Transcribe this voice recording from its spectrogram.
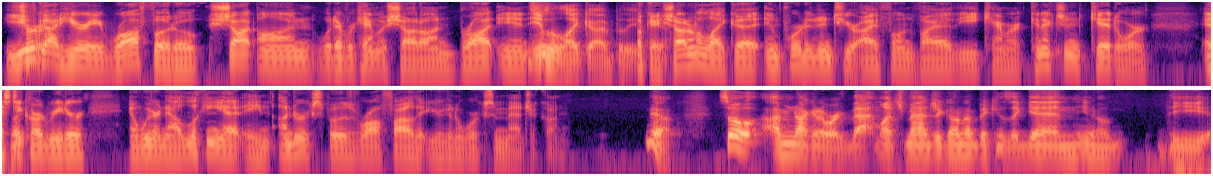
you've Sure. got here a RAW photo shot on whatever camera shot on, brought in. This is a Leica, I believe. Okay, Yeah. shot on a Leica, imported into your iPhone via the camera connection kit or SD card reader, and we are now looking at an underexposed RAW file that you're going to work some magic on. Yeah. So I'm not going to work that much magic on it because, again, you know, the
